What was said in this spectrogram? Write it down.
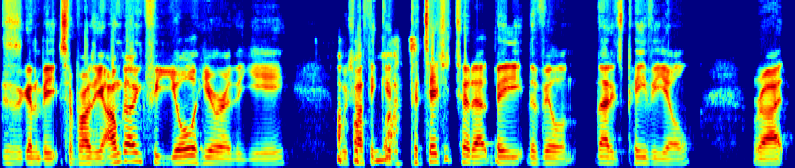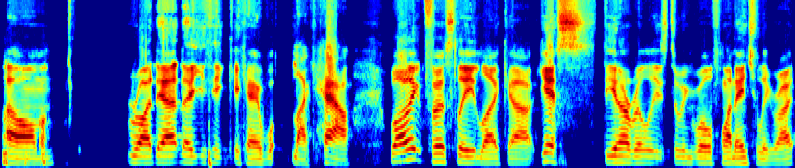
this is going to be surprising. I'm going for your hero of the year, which I think could potentially turn out to be the villain. That is PVL, right? Um, right now, now you think, okay, what, like how? Well, I think firstly, like, uh, yes, the NRL is doing well financially, right?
